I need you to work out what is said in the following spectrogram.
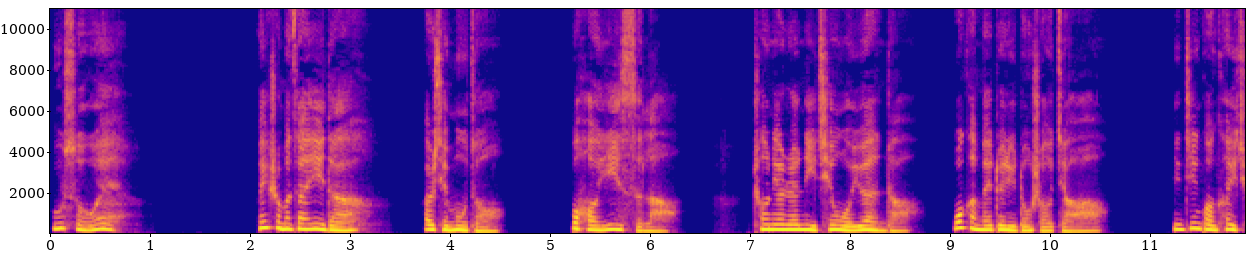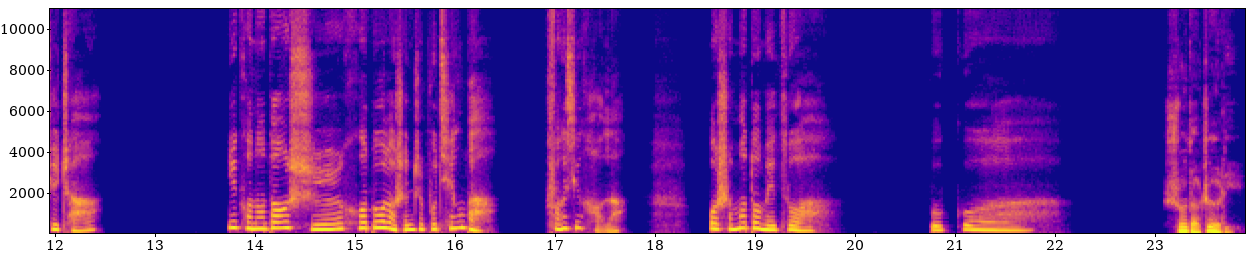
无所谓，没什么在意的。而且穆总，不好意思了。成年人你情我愿的，我可没对你动手脚，你尽管可以去查。你可能当时喝多了，神志不清吧？放心好了，我什么都没做。不过，说到这里，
